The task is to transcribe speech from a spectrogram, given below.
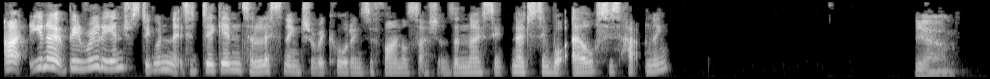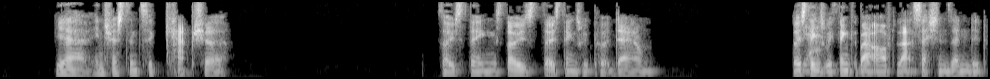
I, you know, it'd be really interesting, wouldn't it, to dig into listening to recordings of final sessions and noticing, noticing what else is happening. Yeah, yeah, interesting to capture those things, those those things we put down, those things we think about after that session's ended.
